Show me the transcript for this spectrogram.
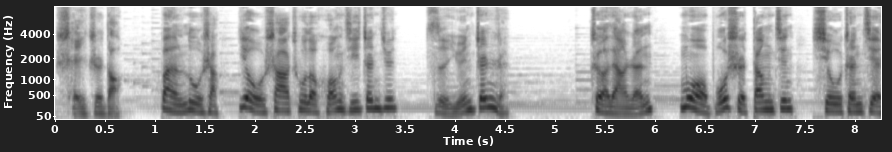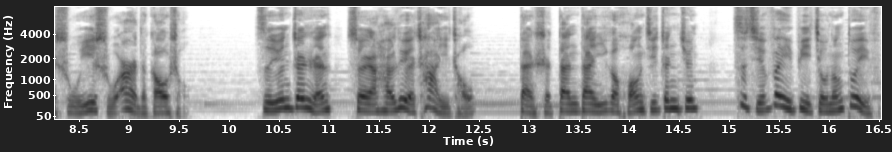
谁知道半路上又杀出了黄极真君、紫云真人。这两人莫不是当今修真界数一数二的高手？紫云真人虽然还略差一筹。但是单单一个黄极真君，自己未必就能对付。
